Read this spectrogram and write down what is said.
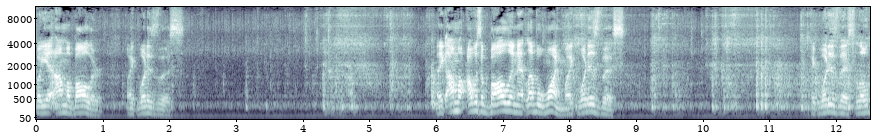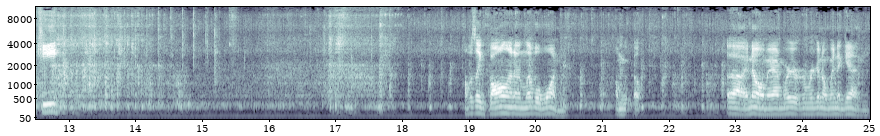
but yet I'm a baller. Like, what is this? Like, I'm a, I was a balling at level 1. Like, what is this? Like, what is this? Low key? I was like balling in level 1. I'm, oh. Uh, I know, man. We're, we're gonna win again.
